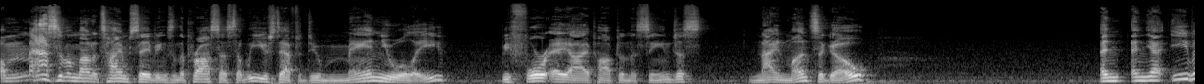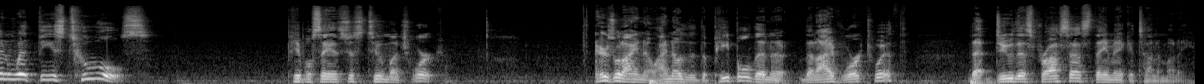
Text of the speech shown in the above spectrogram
a massive amount of time savings in the process that we used to have to do manually before AI popped on the scene just nine months ago. And and yet even with these tools, people say it's just too much work. Here's what I know. I know that the people that uh, that I've worked with that do this process, they make a ton of money.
